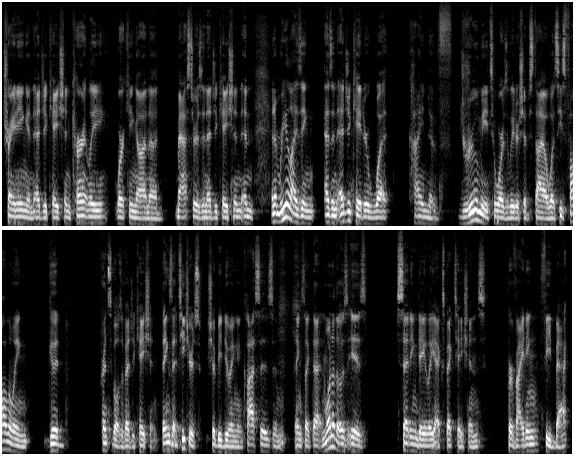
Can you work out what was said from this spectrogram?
training and education. Currently working on a master's in education, and and I'm realizing as an educator what kind of drew me towards a leadership style was he's following good principles of education, things that teachers should be doing in classes and things like that. And one of those is setting daily expectations, providing feedback.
